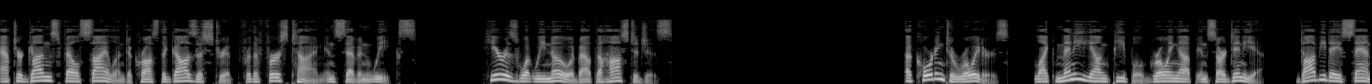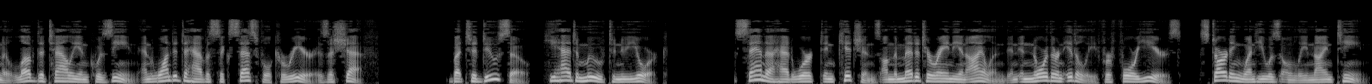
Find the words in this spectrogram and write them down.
after guns fell silent across the Gaza Strip for the first time in seven weeks. Here is what we know about the hostages. According to Reuters, like many young people growing up in Sardinia, Davide Sanna loved Italian cuisine and wanted to have a successful career as a chef. But to do so, he had to move to New York. Sanna had worked in kitchens on the Mediterranean island and in northern Italy for four years, starting when he was only 19.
